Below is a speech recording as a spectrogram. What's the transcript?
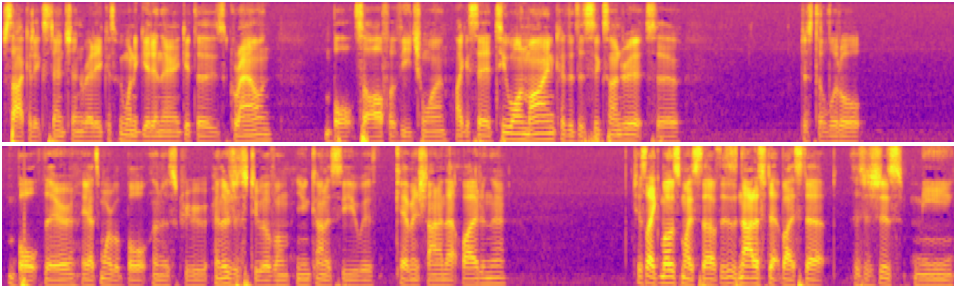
socket extension ready because we want to get in there and get those ground bolts off of each one. Like I said, two on mine because it's a 600. So just a little bolt there. Yeah, it's more of a bolt than a screw. And there's just two of them. You can kind of see with Kevin shining that light in there. Just like most of my stuff, this is not a step by step. This is just me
